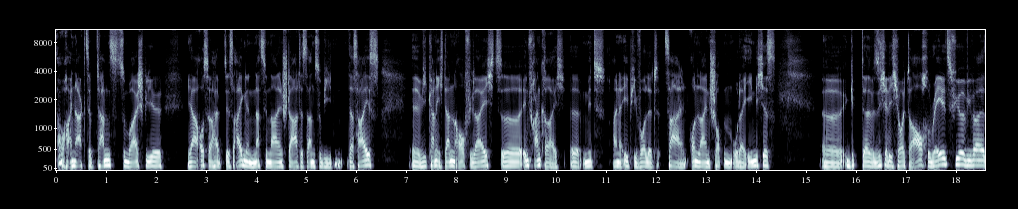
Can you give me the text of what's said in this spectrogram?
auch eine Akzeptanz zum Beispiel ja außerhalb des eigenen nationalen Staates anzubieten. Das heißt, äh, wie kann ich dann auch vielleicht äh, in Frankreich mit einer EP-Wallet zahlen, online shoppen oder ähnliches? Äh, gibt da sicherlich heute auch Rails für, wie wir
